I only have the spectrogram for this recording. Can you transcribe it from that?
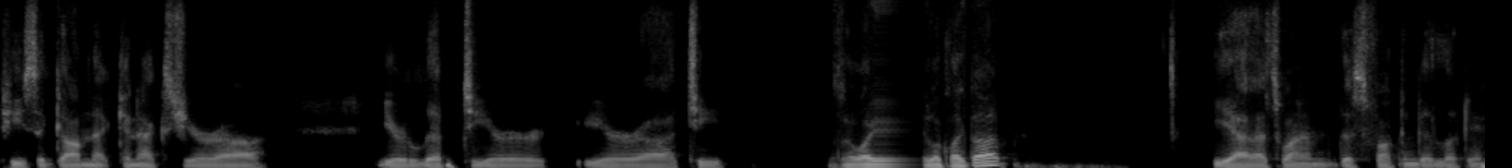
piece of gum that connects your uh your lip to your your uh teeth Is that why you look like that? Yeah that's why i'm this fucking good looking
